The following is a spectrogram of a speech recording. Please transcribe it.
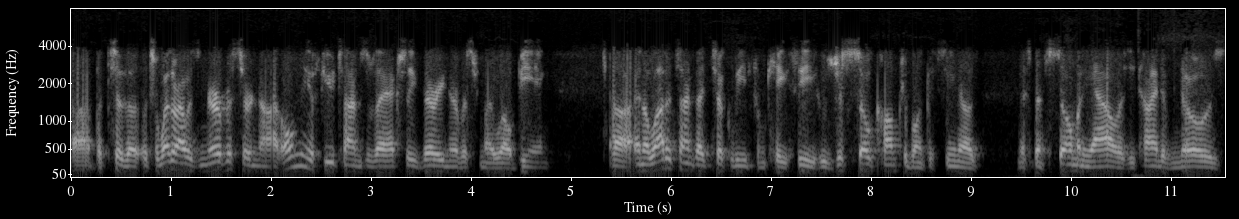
Uh, but to the to whether I was nervous or not, only a few times was I actually very nervous for my well-being. Uh, and a lot of times I took lead from KC, who's just so comfortable in casinos and spent so many hours. He kind of knows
